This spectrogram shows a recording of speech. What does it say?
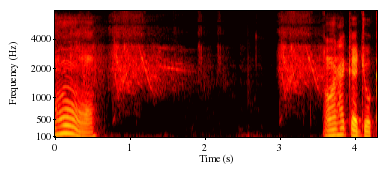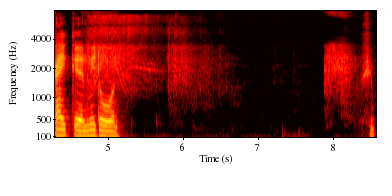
อ๋ออ๋อถ้าเกิดอยู่ใกล้เกินไม่โดนชึบ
